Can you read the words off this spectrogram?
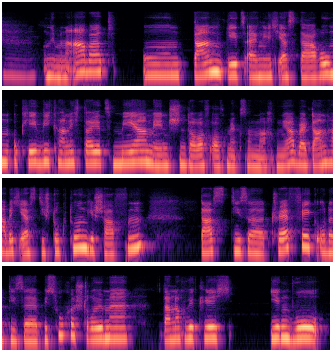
mhm. und in meiner Arbeit. Und dann geht es eigentlich erst darum, okay, wie kann ich da jetzt mehr Menschen darauf aufmerksam machen? Ja? Weil dann habe ich erst die Strukturen geschaffen, dass dieser Traffic oder diese Besucherströme dann auch wirklich irgendwo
